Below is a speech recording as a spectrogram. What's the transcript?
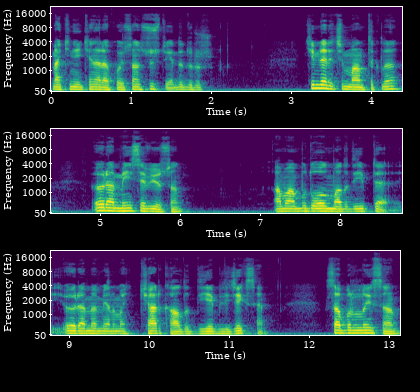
Makineyi kenara koysan süs diye de durur. Kimler için mantıklı? Öğrenmeyi seviyorsan, ama bu da olmadı deyip de öğrenmem yanıma kar kaldı diyebileceksen, sabırlıysan,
